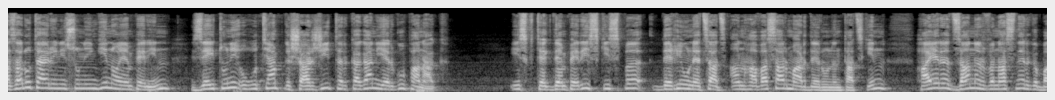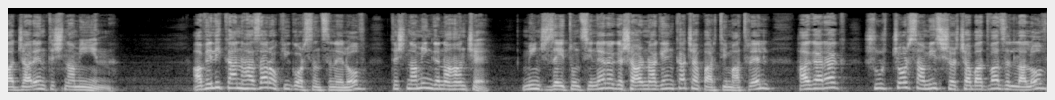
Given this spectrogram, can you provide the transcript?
1895-ի նոյեմբերին Զեյթունի ուղությամբ կշարժի թրկական երկու բանակ։ Իսկ դեկտեմբերի սկիզբը դեղի ունեցած անհավասար մարտերուն ընթացքին հայերը ցաներ վնասներ կբաճարեն Տշնամիին։ Ավելի քան 1000 օքի գործընծնելով Տշնամին գնահանչե, մինչ զեյթունցիները կշարունակեն կաչապարտի մատրել, հագարակ շուրջ 4 ամիս շրջապատված լալով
